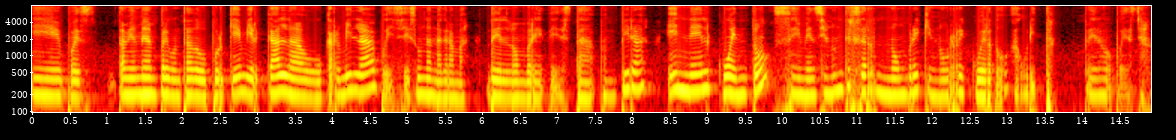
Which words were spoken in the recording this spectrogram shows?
Y pues también me han preguntado por qué Mircala o Carmila, pues es un anagrama del nombre de esta vampira. En el cuento se menciona un tercer nombre que no recuerdo ahorita, pero pues ya,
